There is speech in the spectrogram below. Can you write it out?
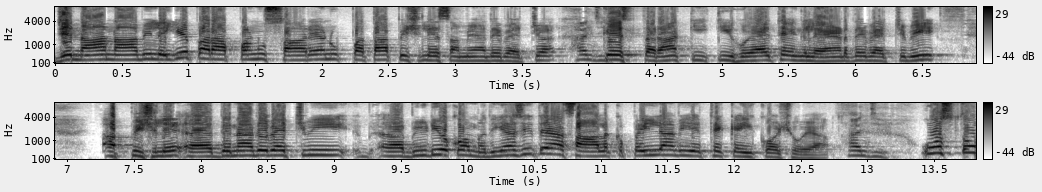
ਜੇ ਨਾ ਨਾ ਵੀ ਲਈਏ ਪਰ ਆਪਾਂ ਨੂੰ ਸਾਰਿਆਂ ਨੂੰ ਪਤਾ ਪਿਛਲੇ ਸਮਿਆਂ ਦੇ ਵਿੱਚ। ਕਿਸ ਤਰ੍ਹਾਂ ਕੀ ਕੀ ਹੋਇਆ ਇੱਥੇ ਇੰਗਲੈਂਡ ਦੇ ਵਿੱਚ ਵੀ। ਪਿਛਲੇ ਦਿਨਾਂ ਦੇ ਵਿੱਚ ਵੀ ਵੀਡੀਓ ਘੁੰਮਦੀਆਂ ਸੀ ਤੇ ਆ ਸਾਲ ਕੁ ਪਹਿਲਾਂ ਵੀ ਇੱਥੇ ਕਈ ਕੁਝ ਹੋਇਆ। ਹਾਂਜੀ। ਉਸ ਤੋਂ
